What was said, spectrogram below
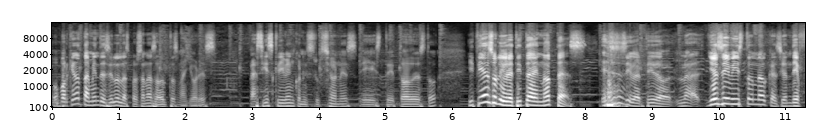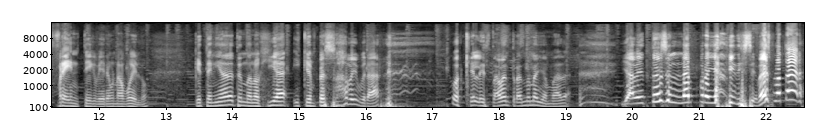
O por qué no también decirlo a las personas adultas mayores. Así escriben con instrucciones, este, todo esto. Y tienen su libretita de notas. Eso es divertido. Yo sí he visto una ocasión de frente ver a un abuelo que tenía la tecnología y que empezó a vibrar porque le estaba entrando una llamada. Y aventó el celular por allá y dice, ¡va a explotar!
